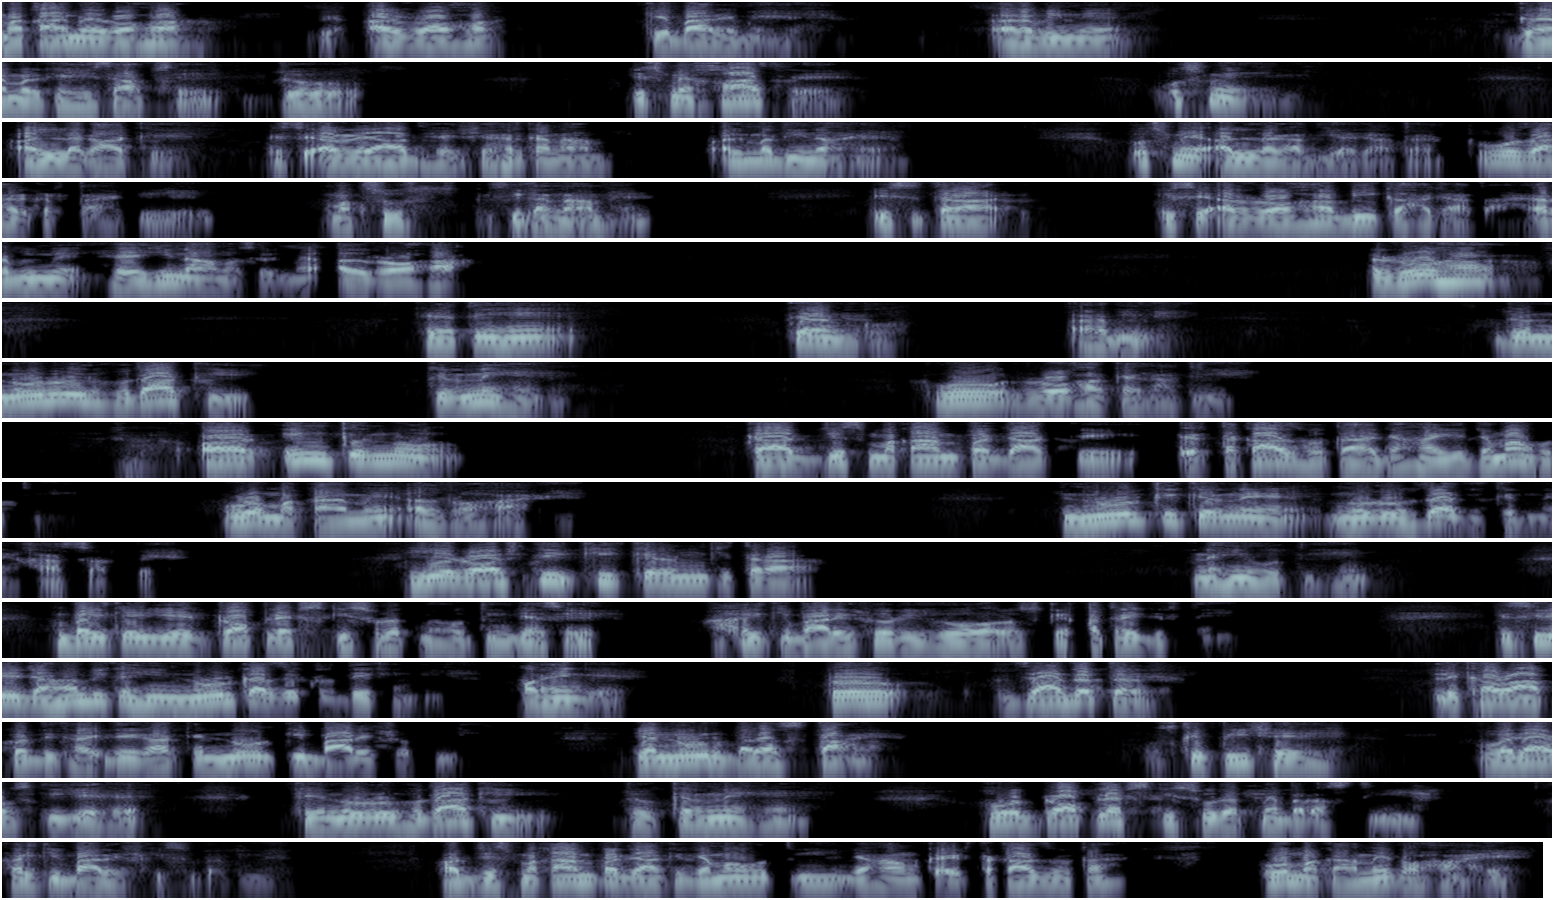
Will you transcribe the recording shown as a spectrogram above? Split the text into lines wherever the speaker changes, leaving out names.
مقام روحا الروحا کے بارے میں ہے۔ عربی میں گرامر کے حساب سے جو اس میں خاص ہے، اس میں ال لگا کے، جیسے الریاض ہے، شہر کا نام المدینہ ہے، اس میں ال لگا دیا جاتا ہے۔ تو وہ ظاہر کرتا ہے کہ یہ مخصوص کسی کا نام ہے۔ اسی طرح اسے الروحا بھی کہا جاتا ہے۔ عربی میں ہے ہی نام اصل میں الروحا روحا کہتے ہیں کرن کو عربی میں۔ جو نور الہدا کی کرنیں ہیں، وہ روحا کہلاتی ہیں۔ اور ان کرنوں کا جس مقام پر جا کے ارتکاز ہوتا ہے، جہاں یہ جمع ہوتی ہے، وہ مقام الروحا ہے۔ نور کی کرنیں، نور الہدا کی کرنیں خاص طور پہ۔ یہ روشنی کی کرن کی طرح نہیں ہوتی ہیں، بلکہ یہ ڈراپلیٹس کی صورت میں ہوتی ہیں، جیسے ہلکی بارش ہو رہی ہو اور اس کے قطرے گرتے ہیں۔ اسی لیے جہاں بھی کہیں نور کا ذکر دیکھیں گے پڑھیں گے۔ تو زیادہ تر لکھا ہوا آپ کو دکھائی دے گا کہ نور کی بارش ہوتی ہے یا نور برستا ہے۔ اس کے پیچھے وجہ اس کی یہ ہے کہ نور الہدا کی جو کرنیں ہیں، وہ ڈراپلیٹس کی صورت میں برستی ہیں ہلکی بارش کی صورت میں۔ اور جس مقام پر جا کے جمع ہوتی ہیں، جہاں ان کا ارتکاز ہوتا ہے، وہ مقام روحا ہے۔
